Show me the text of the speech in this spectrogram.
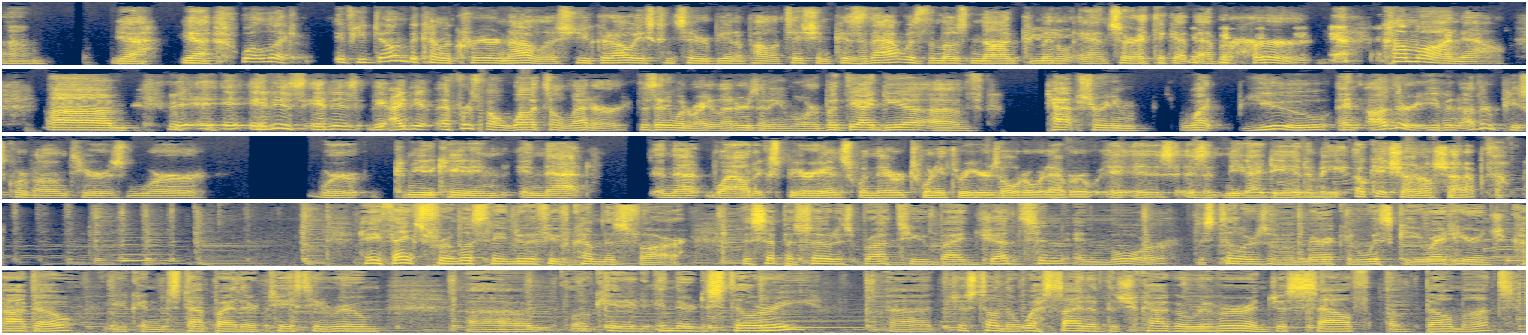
Um, yeah, yeah. Well, look, if you don't become a career novelist, you could always consider being a politician because that was the most non-committal answer I think I've ever heard. Come on now, um, it, it, it is. It is the idea. First of all, what's a letter? Does anyone write letters anymore? But the idea of capturing what you and other even other Peace Corps volunteers were were communicating in that in that wild experience when they were 23 years old or whatever is is a neat idea to me. Okay, Sean, I'll shut up now. Hey, thanks for listening to If You've Come This Far. This episode is brought to you by Judson and Moore, distillers of American whiskey, right here in Chicago. You can stop by their tasting room uh, located in their distillery uh, just on the west side of the Chicago River and just south of Belmont.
